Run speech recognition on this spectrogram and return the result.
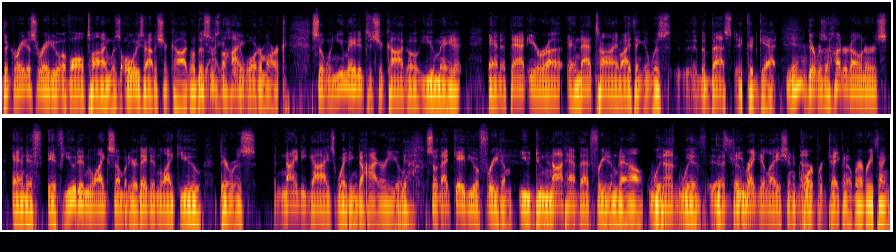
The greatest radio of all time was always out of Chicago. This was the high watermark. So when you made it to Chicago, you made it. And at that era and that time, I think it was the best it could get. Yeah. There was hundred owners, and if if you didn't like somebody or they didn't like you, there was 90 guys waiting to hire you. So that gave you a freedom. You do not have that freedom now with None. with uh, deregulation and corporate taking over everything.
